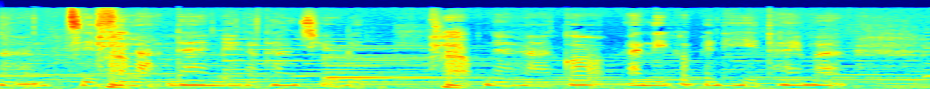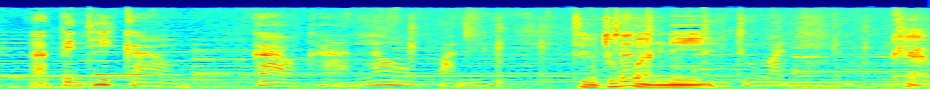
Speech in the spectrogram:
หาญเสียสละได้แม้กระทั่งชีวิตครับนะคะก็อันนี้ก็เป็นเหตุให้ว่าเอ่อเป็นที่กล่าวกล่าวขานเล่าฝันถึงทุกวันนี้จถึงทุกวันนี้ครับ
